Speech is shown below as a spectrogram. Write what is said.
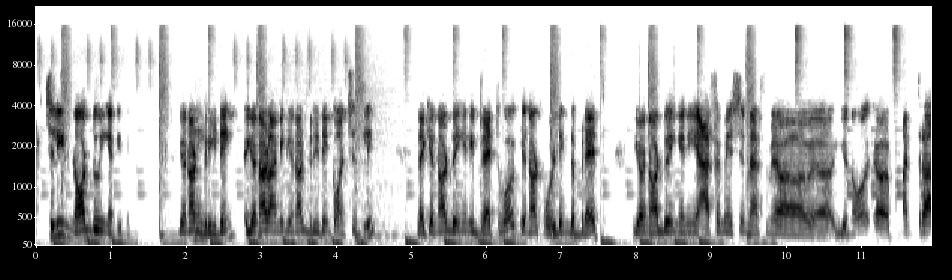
actually not doing anything. You're not right. breathing. You're not i mean you're not breathing consciously like you're not doing any breath work you're not holding the breath you're not doing any affirmation uh, uh, you know uh, mantra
